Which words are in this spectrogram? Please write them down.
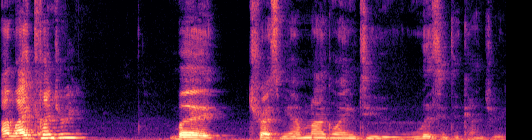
I like country, but trust me, I'm not going to listen to country.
